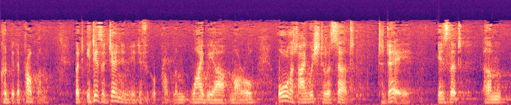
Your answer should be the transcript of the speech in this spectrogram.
could be the problem. But it is a genuinely difficult problem why we are moral. All that I wish to assert today is that, um,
